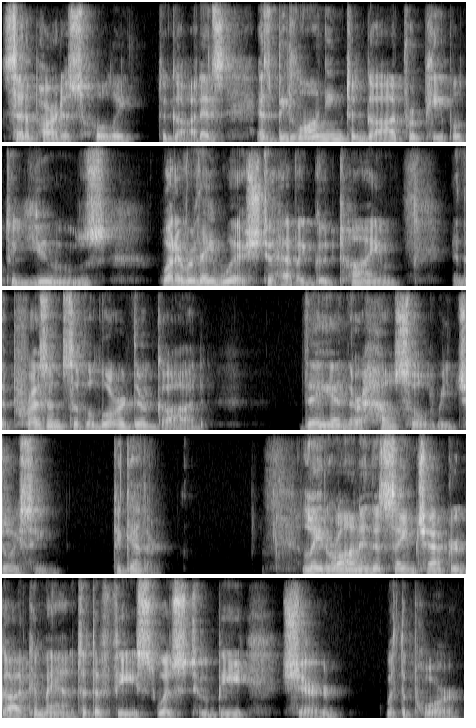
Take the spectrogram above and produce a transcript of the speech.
set apart as holy to God, as, as belonging to God for people to use whatever they wish to have a good time in the presence of the Lord their God, they and their household rejoicing together. Later on in this same chapter, God commands that the feast was to be shared with the poor,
